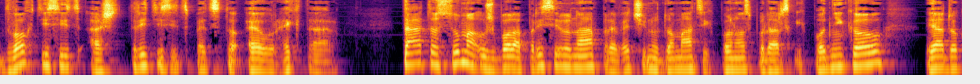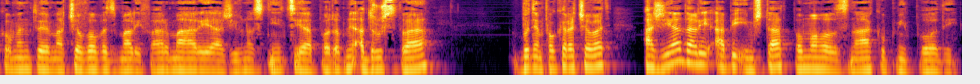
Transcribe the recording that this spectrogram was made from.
2000 až 3500 eur hektár. Táto suma už bola prisilná pre väčšinu domácich polnohospodárskych podnikov. Ja dokumentujem, a čo vôbec mali farmári a živnostníci a podobne, a družstva. Budem pokračovať. A žiadali, aby im štát pomohol s nákupmi pôdy.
